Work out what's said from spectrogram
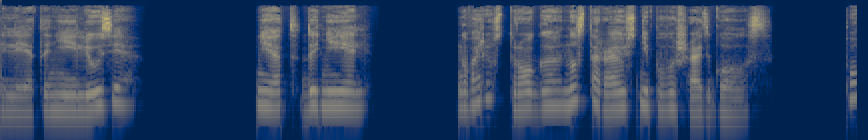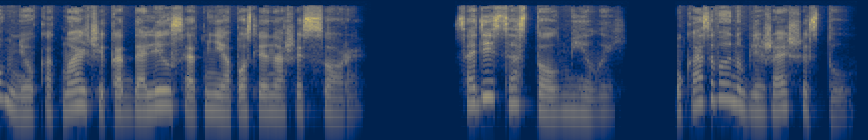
Или это не иллюзия? Нет, Даниэль. Говорю строго, но стараюсь не повышать голос. Помню, как мальчик отдалился от меня после нашей ссоры. «Садись за стол, милый». Указываю на ближайший стул.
